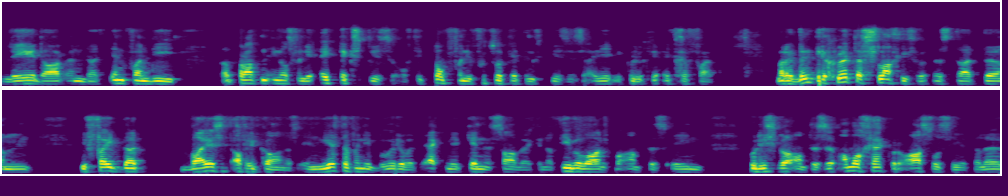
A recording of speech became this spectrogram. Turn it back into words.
lê daarin dat een van die uh, praat in Engels van die apex spesies of die top van die voedselketting spesies uit die ekologie uitgevat. Maar ek dink die groter slag hier is dat ehm um, die feit dat baie Suid-Afrikaners en meeste van die boere wat ek mee ken en saamwerk en natuurbewaringsbeamptes en polisiebeamptes is almal gek oor aasvoëls hier. Hulle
